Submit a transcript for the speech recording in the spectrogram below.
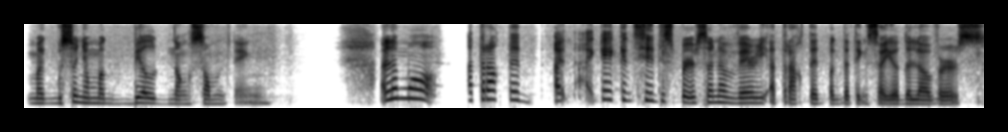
mag, gusto niyang mag-build ng something. Alam mo, attracted, I, I can see this person na very attracted pagdating sa'yo, the lovers.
